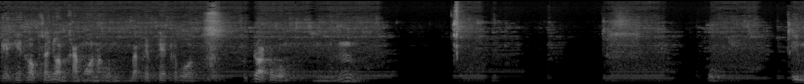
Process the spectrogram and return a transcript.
แกงเห็ดทอดใส่ยอดมขามอ่อนนะครับผม แบบเผ็ดๆครับผมสุดยอดครับผมอืมโอ้อิ่ม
